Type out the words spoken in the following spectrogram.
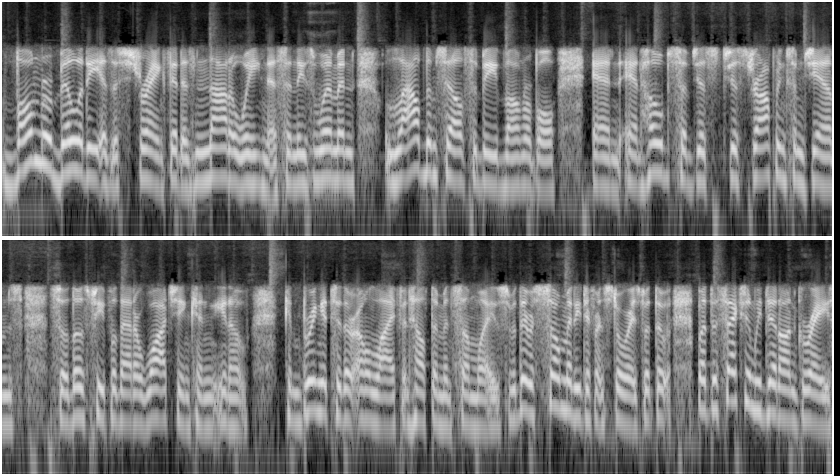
Vulnerability is a strength; it is not a weakness. And these women allowed themselves to be vulnerable, and and hopes of just just dropping some gems, so those people that are watching can you know can bring it to their own life and help them in some ways. But there were so many different stories. But the but the section we did on grace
